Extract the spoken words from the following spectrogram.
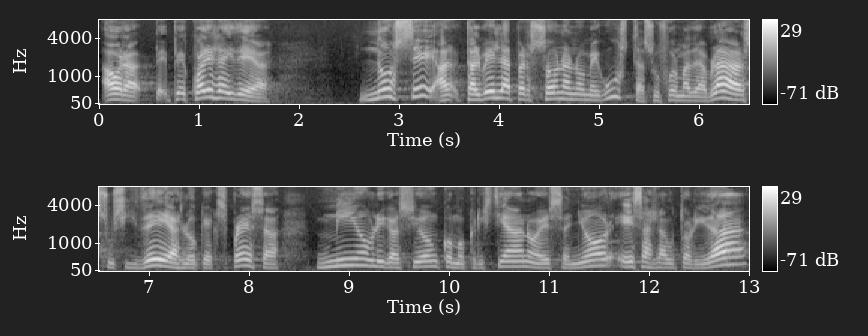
Ahora, ¿cuál es la idea? No sé, tal vez la persona no me gusta, su forma de hablar, sus ideas, lo que expresa. Mi obligación como cristiano es, Señor, esa es la autoridad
